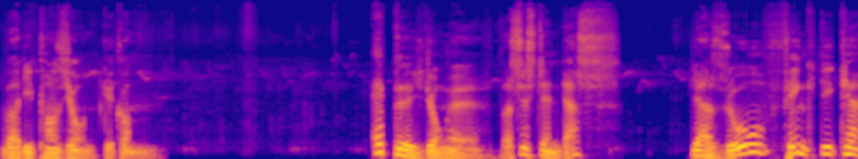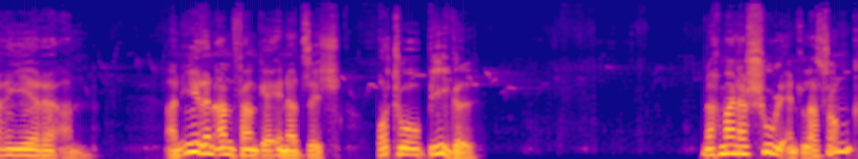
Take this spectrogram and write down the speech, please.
war die Pension gekommen. Äppeljunge, was ist denn das? Ja, so fing die Karriere an. An ihren Anfang erinnert sich Otto Biegel. Nach meiner Schulentlassung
